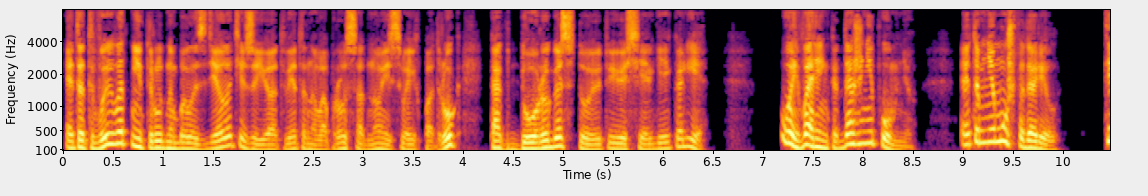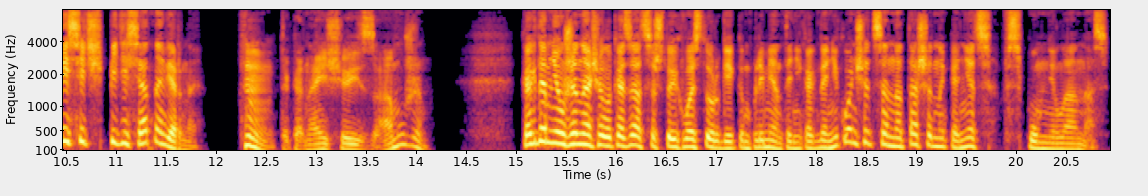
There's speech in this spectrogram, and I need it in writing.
Этот вывод нетрудно было сделать из ее ответа на вопрос одной из своих подруг, как дорого стоят ее серьги и колье. «Ой, Варенька, даже не помню. Это мне муж подарил. Тысяч пятьдесят, наверное». «Хм, так она еще и замужем». Когда мне уже начало казаться, что их восторги и комплименты никогда не кончатся, Наташа, наконец, вспомнила о нас.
